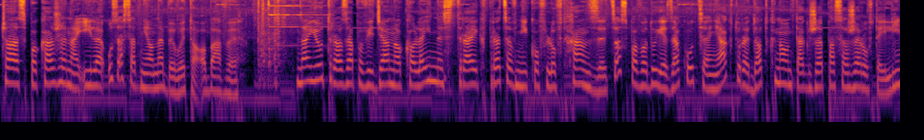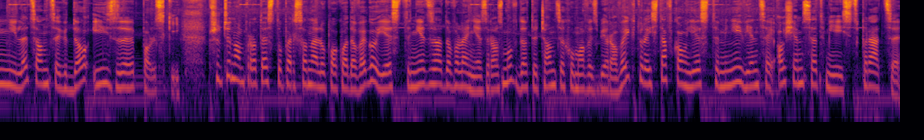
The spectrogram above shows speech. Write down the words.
Czas pokaże na ile uzasadnione były to obawy. Na jutro zapowiedziano kolejny strajk pracowników Lufthansa, co spowoduje zakłócenia, które dotkną także pasażerów tej linii lecących do i z Polski. Przyczyną protestu personelu pokładowego jest niezadowolenie z rozmów dotyczących umowy zbiorowej, której stawką jest mniej więcej 800 miejsc pracy.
